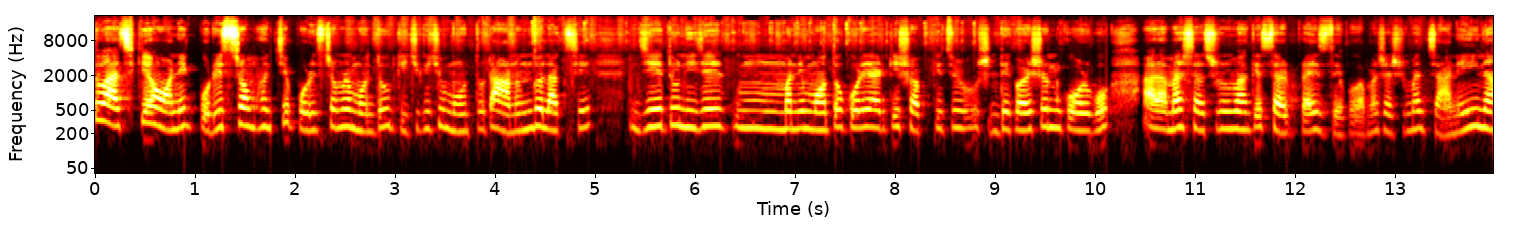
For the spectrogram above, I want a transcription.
তো আজকে অনেক পরিশ্রম হচ্ছে। পরিশ্রমের মধ্যেও কিছু কিছু মুহূর্তটা আনন্দ লাগছে। যেহেতু নিজের মানে মতো করে আর কি সব কিছু ডেকোরেশন করব আর আমার শাশুড়ি মাকে সারপ্রাইজ দেবো। আমার শাশুড়ি মা জানেই না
